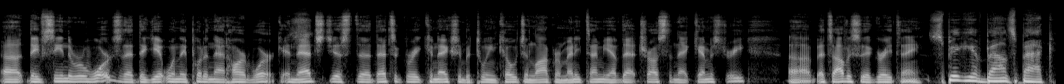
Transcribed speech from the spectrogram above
uh, they've seen the rewards that they get when they put in that hard work, and that's just uh, that's a great connection between coach and locker room. Anytime you have that trust and that chemistry, uh, that's obviously a great thing. Speaking of bounce back,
